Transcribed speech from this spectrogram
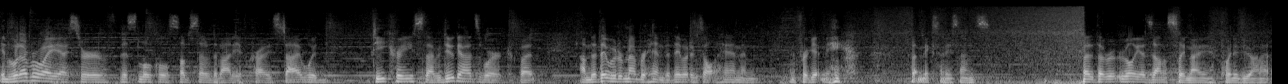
in whatever way I serve this local subset of the body of Christ, I would decrease, that I would do God's work, but um, that they would remember him, that they would exalt him and, and forget me, if that makes any sense. But that really is honestly my point of view on it.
